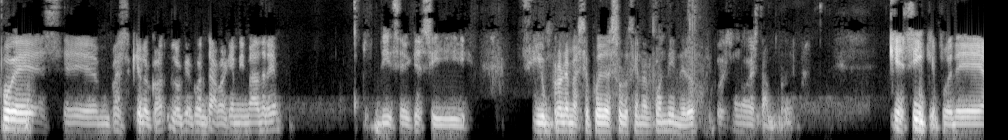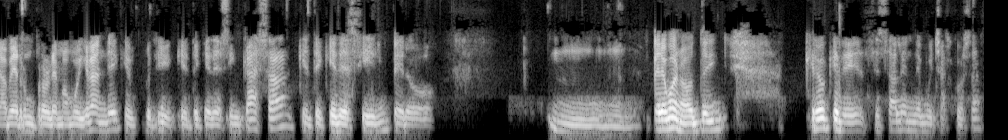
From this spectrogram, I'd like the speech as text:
pues, eh, pues que lo, lo, que contaba, que mi madre dice que si si un problema se puede solucionar con dinero, pues no es tan problema. Que sí, que puede haber un problema muy grande, que, pues que te quedes sin casa, que te quedes sin, pero... Mm, pero bueno, creo que se salen de muchas cosas.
